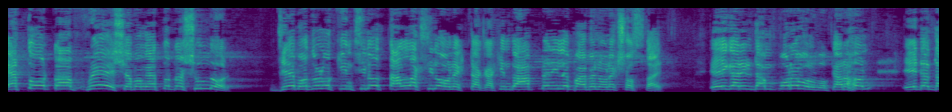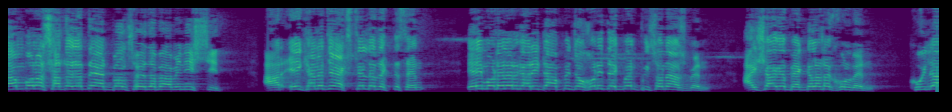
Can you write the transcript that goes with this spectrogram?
এতটা ফ্রেশ এবং এতটা সুন্দর। যে ভদ্রলোক কিনছিল, তার লাগছিল অনেক টাকা, কিন্তু আপনি নিলে পাবেন অনেক সস্তায়। এই গাড়ির দাম পরে বলব, কারণ এটা দাম বলার সাথে সাথে অ্যাডভান্স হয়ে যাবে, আমি নিশ্চিত। আর এইখানে যে এক্সটেলটা দেখতেছেন, এই মডেলের গাড়িটা আপনি যখনই দেখবেন, পিছনে আসবেন। আইসা আগে ব্যাগডালাটা খুলবেন। খুইলা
